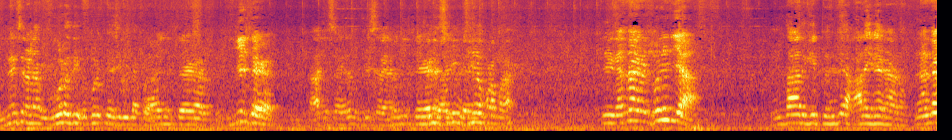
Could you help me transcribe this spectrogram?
இன்னும் சில நேரம் ஊரது இது கூட பேசிக்கிட்டா கூட சொல்லிட்டியா இந்த அதுக்கு இப்ப இங்க ஆளையே காணும் கந்தா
